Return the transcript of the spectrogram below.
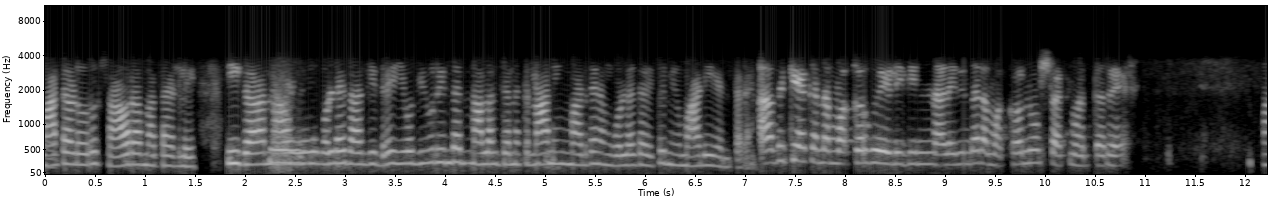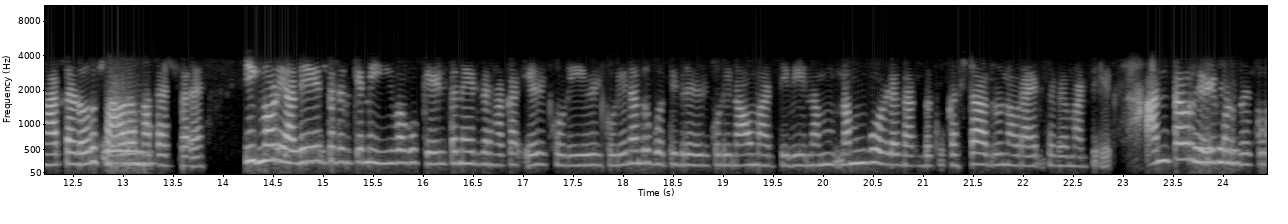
ಮಾತಾಡೋರು ಸಾವಿರ ಮಾತಾಡ್ಲಿ. ಈಗ ನಾವು ಒಳ್ಳೇದಾಗಿದ್ರೆ ಇವಾಗ ಇವರಿಂದ ನಾಲ್ಕು ಜನಕ್ಕೆ ನಾನು ಹಿಂಗ್ ಮಾಡ್ದೆ ನಂಗೆ ಒಳ್ಳೇದಾಯ್ತು ನೀವು ಮಾಡಿ ಅಂತಾರೆ. ಅದಕ್ಕೆ ಯಾಕೆ ನಮ್ಮ ಅಕ್ಕಗೂ ಹೇಳಿದೀನಿ ನಾಳೆಯಿಂದ ನಮ್ಮ ಅಕ್ಕನೂ ಸ್ಟಾರ್ಟ್ ಮಾಡ್ತಾರೆ. ಮಾತಾಡೋರು ಸಾವಿರ ಮಾತಾಡ್ತಾರೆ. ಈಗ ನೋಡಿ ಅದೇ ತರದಕ್ಕೆನೆ ಇವಾಗೂ ಕೇಳ್ತಾನೆ ಇರ್ತಾರೆ ಅಕ್ಕ ಹೇಳ್ಕೊಡಿ ಹೇಳ್ಕೊಡಿ. ಏನಾದ್ರು ಗೊತ್ತಿದ್ರೆ ಹೇಳ್ಕೊಡಿ. ನಾವು ಮಾಡ್ತೀವಿ. ನಮ್ ನಮಗೂ ಒಳ್ಳೇದಾಗ್ಬೇಕು. ಕಷ್ಟ ಆದ್ರೂ ನಾವು ರಾಯರ ಸೇವೆ ಮಾಡ್ತೀವಿ. ಅಂತವ್ರು ಹೇಳ್ಕೊಡ್ಬೇಕು.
